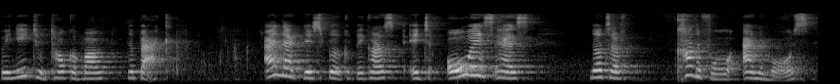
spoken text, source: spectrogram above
we need to talk about the back. I like this book because it always has lots of colorful animals.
